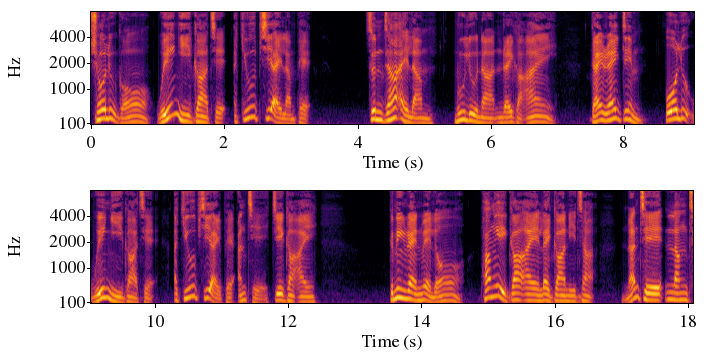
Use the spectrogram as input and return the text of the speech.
ရှောလူကဝေညီကချက်အကျူးဖြစ်အိုင်လမ်ဖဲစွန်ဒါအိုင်လမ်မူလူနာရိုက်ကအိုင်ဒိုင်ရိုက်တင်ပေါ်လူဝေညီကချက် အကျူဖြစ်အိုက်ဖဲအန်ချေခြေကအိုင်ကနိရိုင်မဲ့လောဖန်းဤကအိုင်လိုက်ကာနီချနန်ချေလန်ချ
